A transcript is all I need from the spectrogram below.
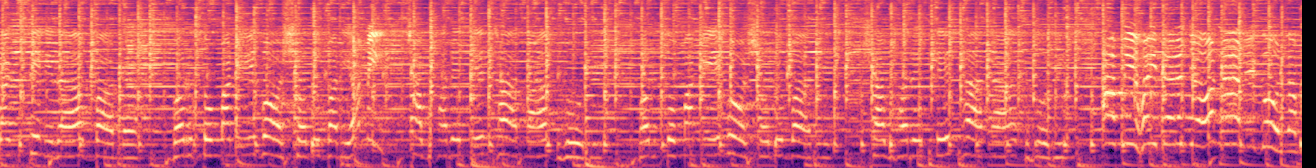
রাখছেন রাবানা, বর্তমানে বসত বাড়ি। আমি সাভারেতে থানা ধরি, বর্তমানে বসত বাড়ি। সাভারেতে থানা ধরি। আমি হইদার জনার গোলাম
